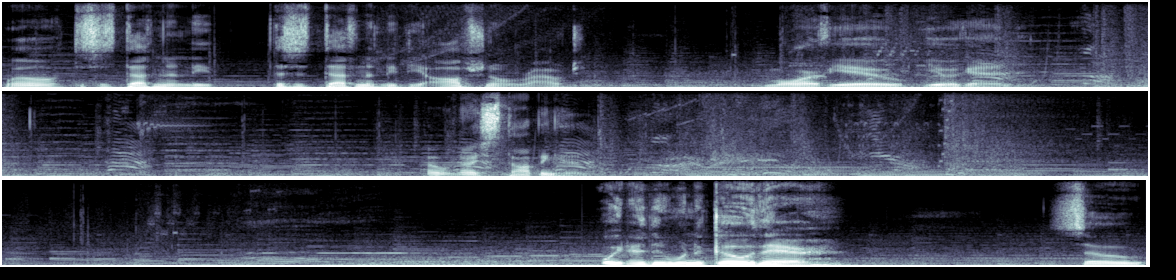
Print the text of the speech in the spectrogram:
Well, this is definitely this is definitely the optional route. More of you, you again. Oh, nice, stopping him. Wait, I didn't want to go there! So,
